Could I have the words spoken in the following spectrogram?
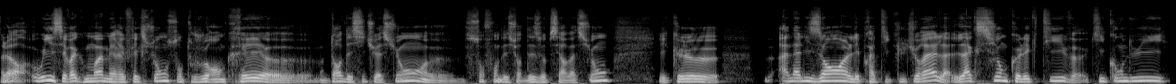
Alors oui, c'est vrai que moi, mes réflexions sont toujours ancrées euh, dans des situations, euh, sont fondées sur des observations, et que, analysant les pratiques culturelles, l'action collective qui conduit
